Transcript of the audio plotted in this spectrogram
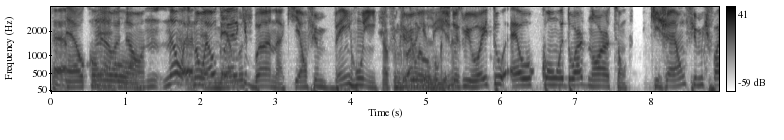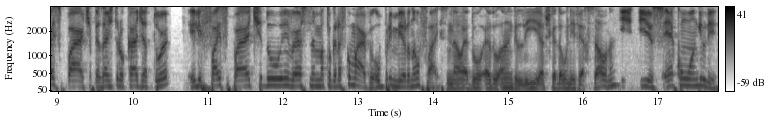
É, o com Não, o... não, não, É- não é, é o do menos- Eric Bana, que é um filme bem ruim. É um filme do o Ang Lee, Hulk de né? 2008 é o com o Edward Norton, que já é um filme que faz parte, apesar de trocar de ator, ele faz parte do universo cinematográfico Marvel. O primeiro não faz. Não, é do, é do Ang Lee, acho que é da Universal, né? E- Isso, é com o Ang Lee.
